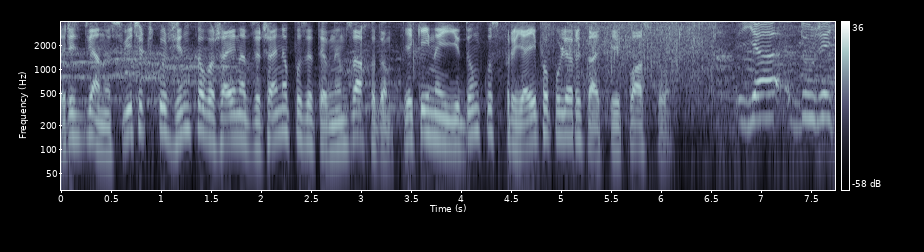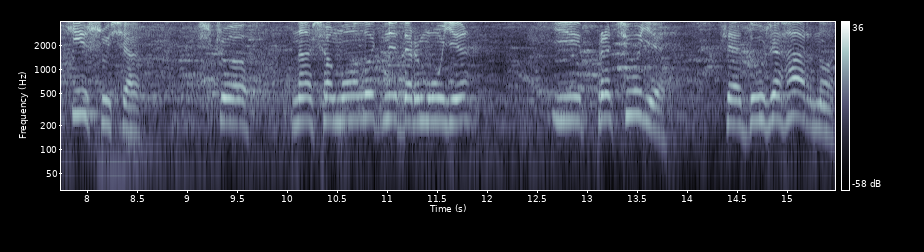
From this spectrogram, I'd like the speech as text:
Різдвяну свічечку жінка вважає надзвичайно позитивним заходом, який, на її думку, сприяє популяризації пласту. Я дуже тішуся, що наша молодь не дармує і працює. Це дуже гарно.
